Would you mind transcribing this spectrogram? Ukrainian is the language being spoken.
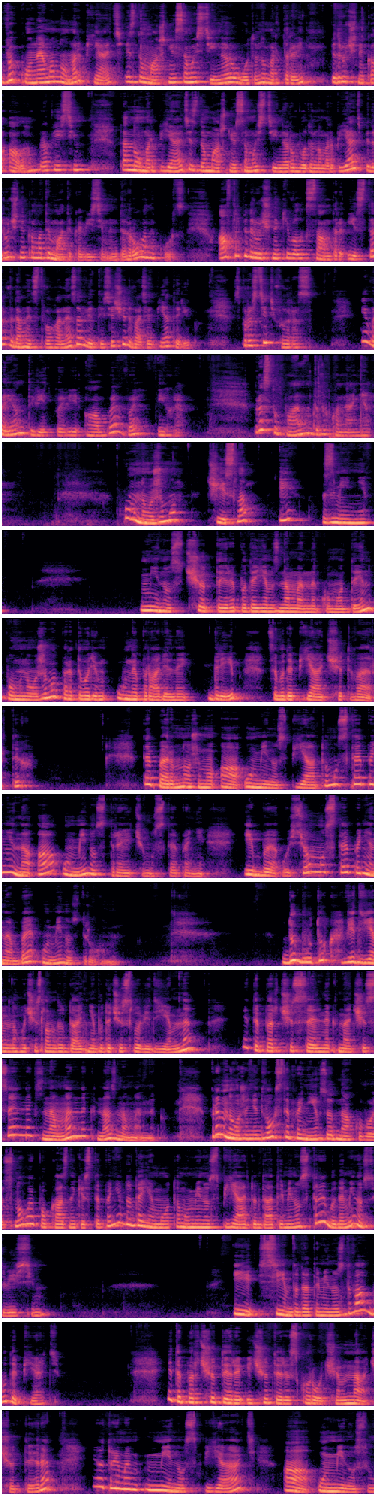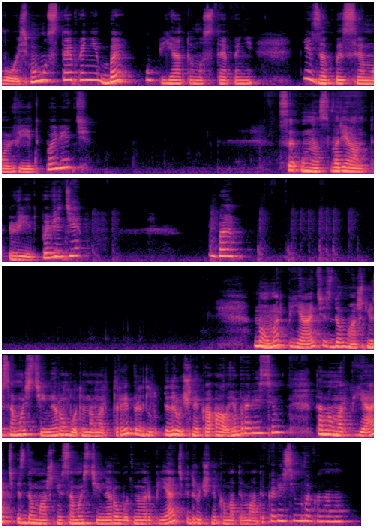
Виконуємо номер 5 із домашньої самостійної роботи номер 3 підручника Алгебра 8 та номер 5 із домашньої самостійної роботи номер 5 підручника Математика 8. Інтегрований курс. Автор підручників Олександр Істер, видавництво Генеза 2025 рік. Спростіть вираз і варіанти відповіді А, Б, В і Г. Приступаємо до виконання. Помножимо числа і змінні. Мінус 4 подаємо знаменником 1, помножимо, перетворюємо у неправильний дріб, це буде 5 четвертих. Тепер множимо а у мінус п'ятому степені на а у мінус третьому степені і b у сьомому степені на b у мінус другому. Добуток від'ємного числа на додатнє буде число від'ємне. І тепер чисельник на чисельник, знаменник на знаменник. При множенні двох степенів з однаковою основою показники степенів додаємо, тому мінус 5 додати мінус 3 буде мінус 8. І 7 додати мінус 2 буде 5. І тепер 4 і 4 скорочуємо на 4 і отримаємо мінус 5, а у мінус восьмому степені, b у п'ятому степені. І записуємо відповідь. Це у нас варіант відповіді Б. Номер 5 з домашньої самостійної роботи номер 3 підручника Алгебра 8 та номер 5 із домашньої самостійної роботи номер 5 підручника Математика 8 виконано.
